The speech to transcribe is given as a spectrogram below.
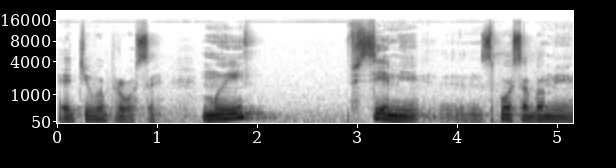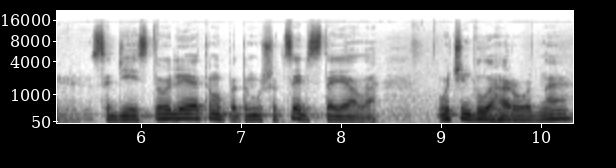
эти вопросы. Мы всеми э, способами содействовали этому, потому что цель стояла очень благородная,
